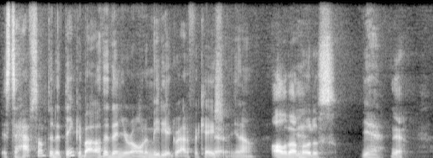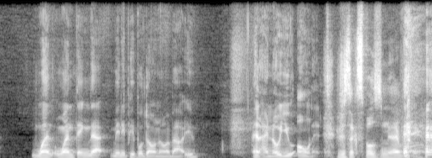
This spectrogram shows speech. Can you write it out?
is to have something to think about other than your own immediate gratification, you know? All about motives. Yeah. Yeah. One, one thing that many people don't know about you, and I know you own it. You're just exposing me to everything.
